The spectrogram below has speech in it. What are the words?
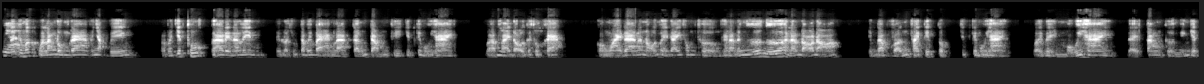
dạ. cái mức mà lăn đùng ra phải nhập viện và phải chích thuốc adrenaline thì là chúng ta mới bàn là cẩn trọng khi chích cái mũi hai và dạ. phải đổi cái thuốc khác còn ngoài ra nó nổi mề đay thông thường hay là nó ngứa ngứa hay là nó đỏ đỏ chúng ta vẫn phải tiếp tục chích cái mũi hai bởi vì mũi hai để tăng cường miễn dịch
